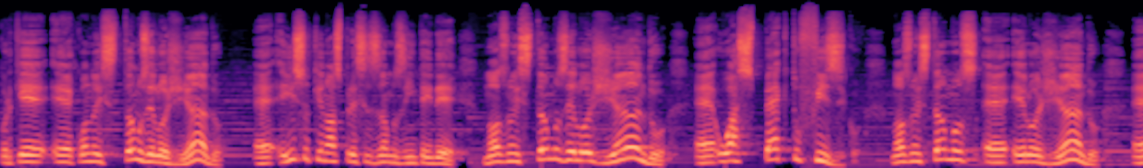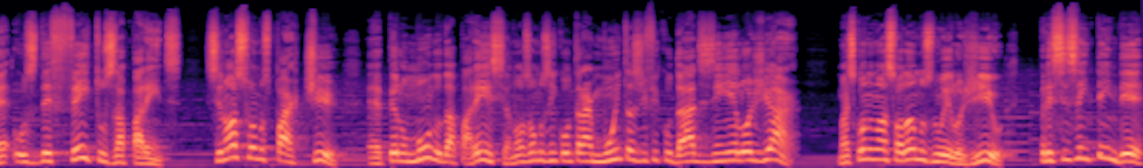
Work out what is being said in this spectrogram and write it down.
Porque é, quando estamos elogiando, é isso que nós precisamos entender. Nós não estamos elogiando é, o aspecto físico, nós não estamos é, elogiando é, os defeitos aparentes. Se nós formos partir é, pelo mundo da aparência, nós vamos encontrar muitas dificuldades em elogiar. Mas quando nós falamos no elogio, precisa entender,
